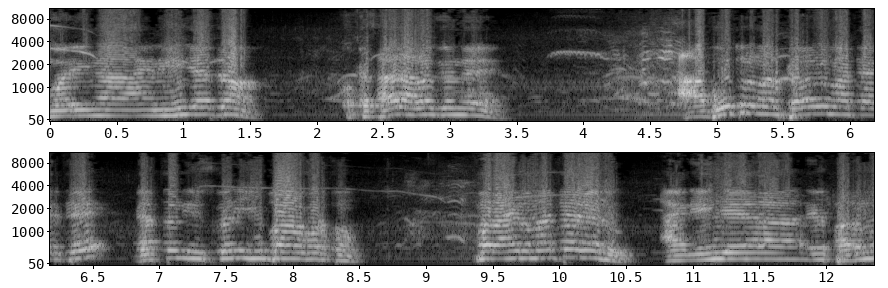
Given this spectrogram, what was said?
మరి ఇంకా ఆయన ఏం చేద్దాం? ఒకసారి ఆలోచన ఆ బూతులు మన పిల్లలు మాట్లాడితే గతం తీసుకొని ఈ బాగా కొడతాం మరి ఆయన మాట్లాడారు ఆయన ఏం చేయాలా? నేను పదమూడు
